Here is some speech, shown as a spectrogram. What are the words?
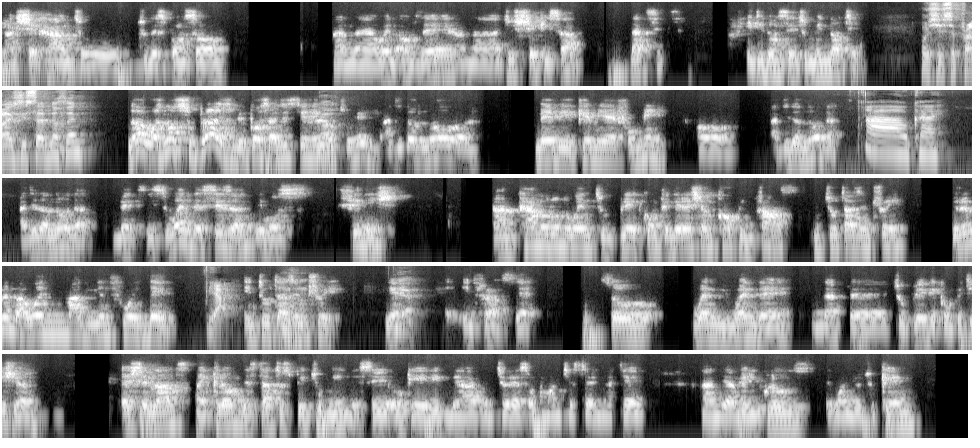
and shake hand to to the sponsor. And I went up there and uh, I just shake his hand. That's it. He didn't say to me nothing. Was you surprised he said nothing? No, I was not surprised because I just say hello No. to him. I didn't know. Uh, maybe he came here for me, or I didn't know that. Ah, okay. I didn't know that. But it's when the season it was finished and Cameroon went to play Confederation Cup in France in 2003. You remember when Marc-Vivien Foé dead Yeah. in 2003? Yeah, Yeah. in France. Yeah. So when we went there that uh, to play the competition, FC Nantes, my club, they start to speak to me. They say, okay, Eric, they have interest of Manchester United, and they are very close. They want you to come,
